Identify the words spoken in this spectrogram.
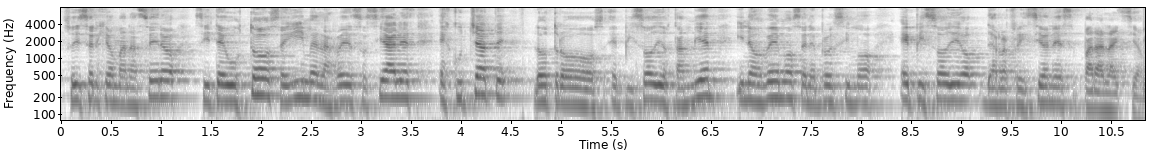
soy Sergio Manacero. Si te gustó, seguime en las redes sociales, escuchate los otros episodios también y nos vemos en el próximo episodio de Reflexiones para la Acción.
